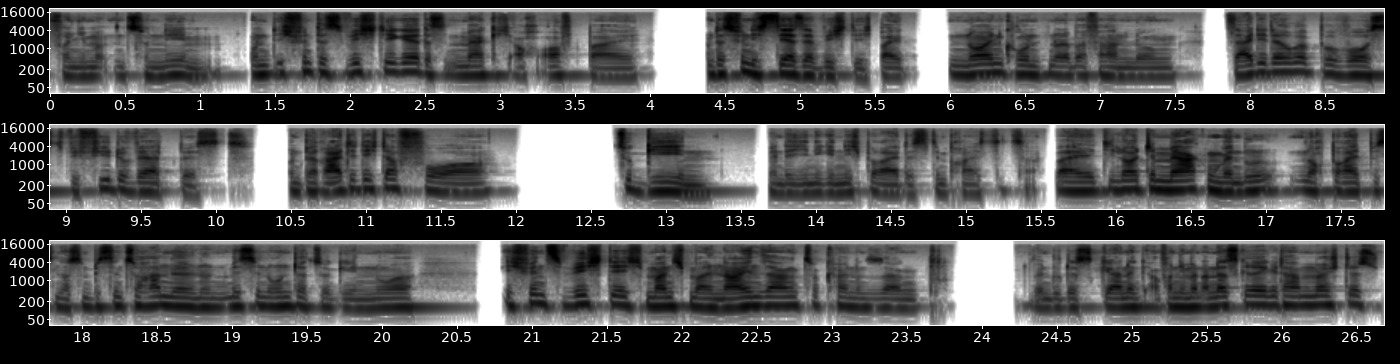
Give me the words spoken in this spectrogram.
von jemandem zu nehmen. Und ich finde das Wichtige, das merke ich auch oft bei, und das finde ich sehr, sehr wichtig, bei neuen Kunden oder bei Verhandlungen, sei dir darüber bewusst, wie viel du wert bist und bereite dich davor, zu gehen, wenn derjenige nicht bereit ist, den Preis zu zahlen. Weil die Leute merken, wenn du noch bereit bist, noch so ein bisschen zu handeln und ein bisschen runterzugehen. Nur, ich finde es wichtig, manchmal Nein sagen zu können und zu sagen, pff, wenn du das gerne von jemand anders geregelt haben möchtest,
